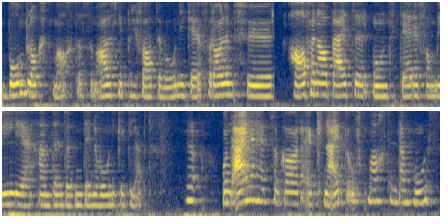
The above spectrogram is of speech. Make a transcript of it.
Wohnblock gemacht, also alles mit privaten Wohnungen. Vor allem für Hafenarbeiter und deren Familie haben dann dort in diesen Wohnungen gelebt. Ja. Und einer hat sogar eine Kneipe aufgemacht in diesem Haus.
